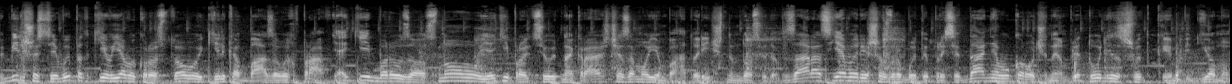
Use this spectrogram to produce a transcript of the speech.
В більшості випадків я використовую кілька базових вправ, які беру за основу, які працюють найкраще за моїм багаторічним досвідом. Зараз я вирішив зробити присідання в укороченій амплітуді з швидким підйомом.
